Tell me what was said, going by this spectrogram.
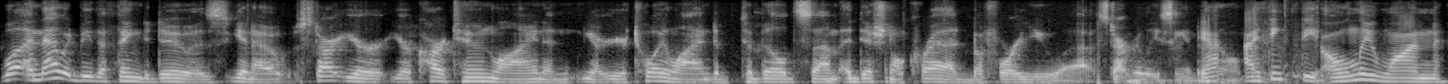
Well, and that would be the thing to do is, you know, start your your cartoon line and your your toy line to, to build some additional cred before you uh, start releasing into yeah, film. I think the only one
